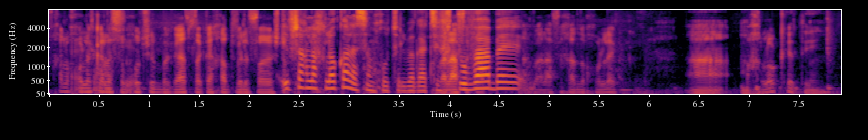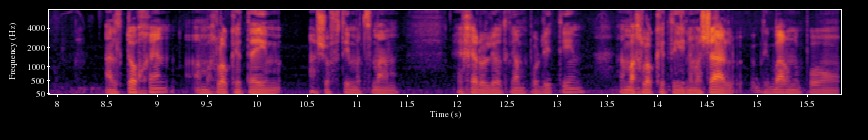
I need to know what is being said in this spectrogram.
אף אחד לא חולק על הסמכות של בג"ץ לקחת ולפרש. אי אפשר לחלוק על הסמכות של בג"ץ, היא כתובה ב... אבל אף אחד לא חולק. המחלוקת היא על תוכן, המחלוקת האם השופטים עצמם החלו להיות גם פוליטיים. המחלוקת היא, למשל, דיברנו פה...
